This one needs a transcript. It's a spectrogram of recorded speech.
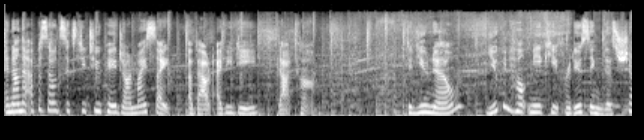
and on the episode 62 page on my site, aboutibd.com. Did you know you can help me keep producing this show?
